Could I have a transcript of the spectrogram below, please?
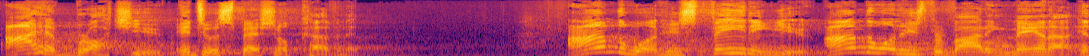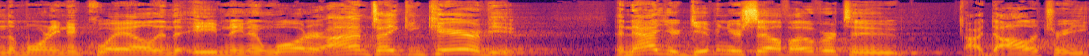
I have brought you into a special covenant. I'm the one who's feeding you. I'm the one who's providing manna in the morning and quail in the evening and water. I'm taking care of you. And now you're giving yourself over to idolatry,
